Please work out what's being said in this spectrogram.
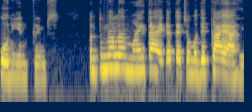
कोरियन क्रीम्स पण तुम्हाला माहीत आहे का त्याच्यामध्ये काय आहे?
